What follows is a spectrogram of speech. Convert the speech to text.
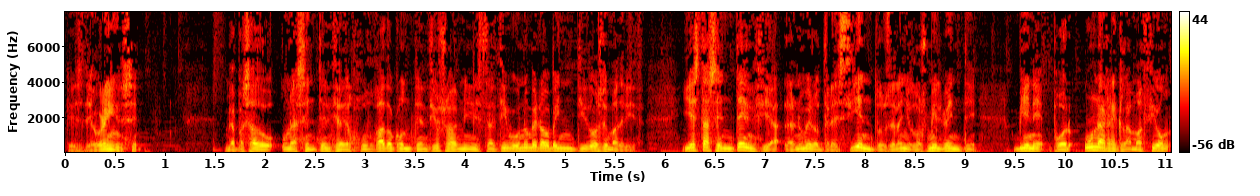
que es de Orense, me ha pasado una sentencia del Juzgado Contencioso Administrativo número 22 de Madrid. Y esta sentencia, la número 300 del año 2020, viene por una reclamación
